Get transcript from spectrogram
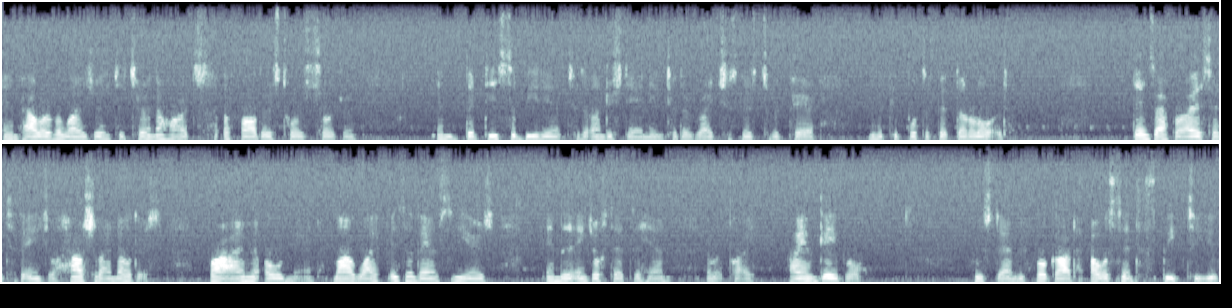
and power of Elijah to turn the hearts of fathers towards children, and the disobedient to the understanding, to the righteousness to prepare, and the people to fit the Lord. Then Zacharias said to the angel, How should I know this? For I am an old man. My wife is advanced in years. And the angel said to him in reply, I am Gabriel, who stand before God. I was sent to speak to you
